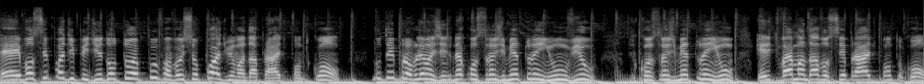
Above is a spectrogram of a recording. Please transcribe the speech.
É, e você pode pedir, doutor, por favor, o senhor pode me mandar para rádio.com? Não tem problema, gente, não é constrangimento nenhum, viu? De constrangimento nenhum. Ele vai mandar você para rádio.com.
